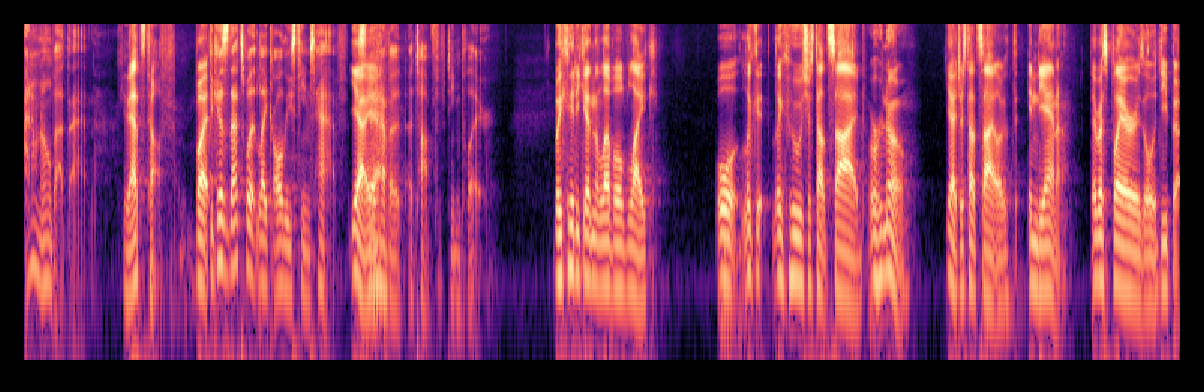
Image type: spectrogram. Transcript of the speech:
I don't know about that Okay, that's tough, but because that's what like all these teams have. Yeah, they have a, a top fifteen player. but could he get in the level of like, well, look at like who was just outside or no, yeah, just outside like Indiana. Their best player is Oladipo.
